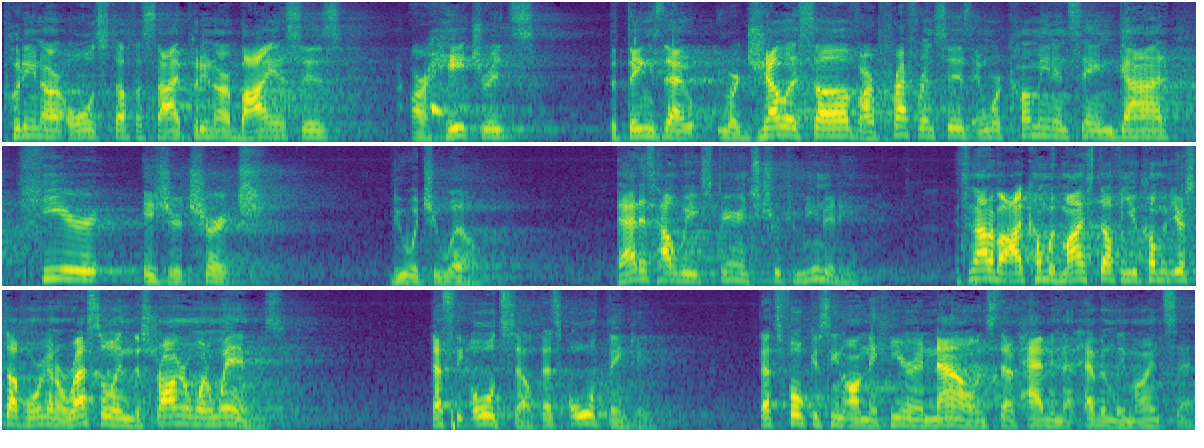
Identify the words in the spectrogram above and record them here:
Putting our old stuff aside, putting our biases, our hatreds, the things that we're jealous of, our preferences, and we're coming and saying, God, here is your church. Do what you will. That is how we experience true community. It's not about I come with my stuff and you come with your stuff and we're going to wrestle and the stronger one wins. That's the old self. That's old thinking. That's focusing on the here and now instead of having that heavenly mindset.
